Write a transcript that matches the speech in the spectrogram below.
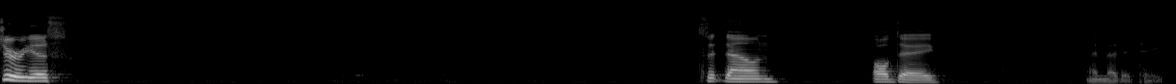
serious. Sit down all day and meditate.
